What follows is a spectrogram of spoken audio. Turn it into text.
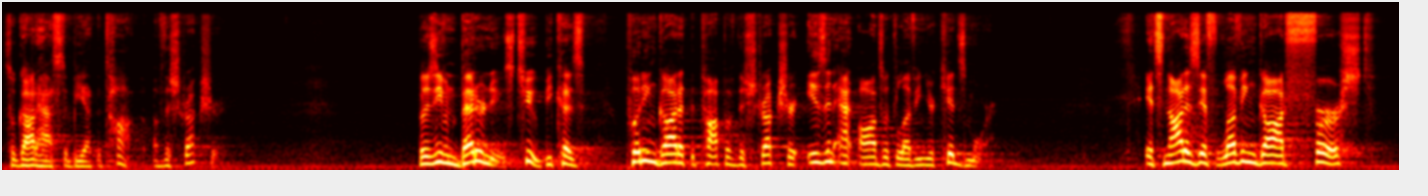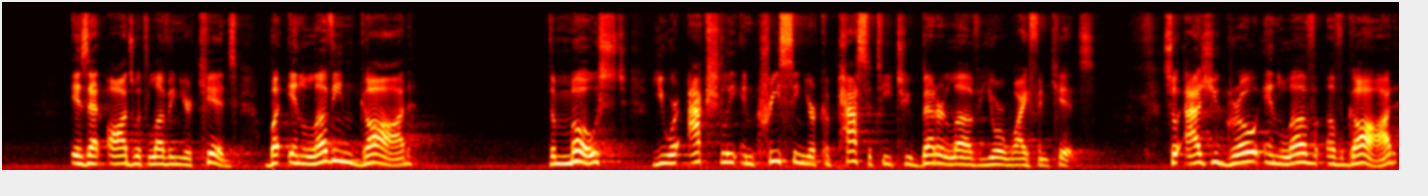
So God has to be at the top of the structure. But there's even better news, too, because putting God at the top of the structure isn't at odds with loving your kids more. It's not as if loving God first is at odds with loving your kids, but in loving God, the most, you are actually increasing your capacity to better love your wife and kids. So, as you grow in love of God,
